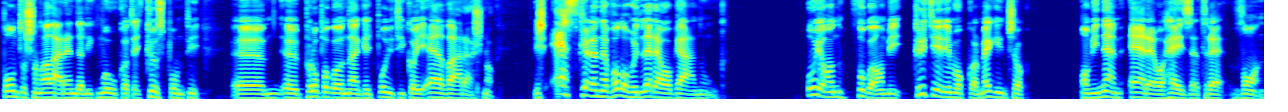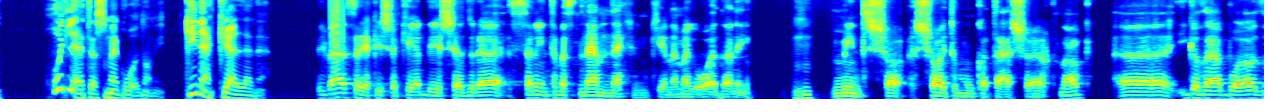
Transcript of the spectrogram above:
pontosan alárendelik magukat egy központi ö, ö, propagandánk, egy politikai elvárásnak. És ezt kellene valahogy lereagálnunk. Olyan fogalmi kritériumokkal megint csak, ami nem erre a helyzetre van. Hogy lehet ezt megoldani? Kinek kellene? Hogy válaszoljak is a kérdésedre, szerintem ezt nem nekünk kéne megoldani, uh-huh. mint sa- sajtómunkatársaknak. Uh, igazából az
